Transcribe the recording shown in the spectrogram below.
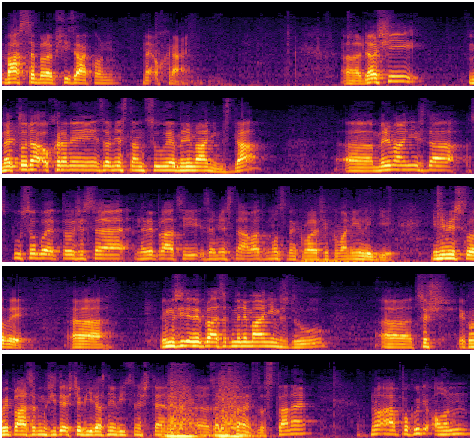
vás sebe lepší zákon neochrání. Eh, další metoda ochrany zaměstnanců je minimální mzda. Eh, minimální mzda způsobuje to, že se nevyplácí zaměstnávat moc nekvalifikovaný lidi. Jinými slovy, eh, vy musíte vyplácet minimální mzdu, což jako vyplácet musíte ještě výrazně víc, než ten zaměstnanec dostane. No a pokud on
